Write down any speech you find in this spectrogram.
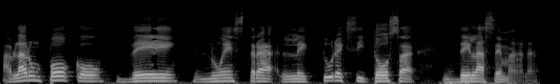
hablar un poco de nuestra lectura exitosa de la semana.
